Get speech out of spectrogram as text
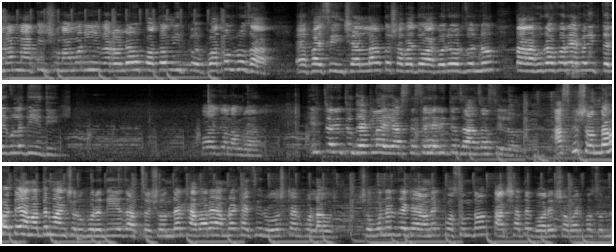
আমার নাতি সোনামণি, এবার হলো প্রথম ঈদ, প্রথম রোজা। পাইছি ইনশাল্লাহ তো সবাই দোয়া করে ওর জন্য। তাড়াহুড়া করে এখন ইফতারিগুলো দিয়ে দিই। কয়জন আমরা? ইফতারি তো দেখলাই, আজকে সেহেরিতে যা যা ছিল। আজকে সন্ধ্যা হতে আমাদের মাংসের উপরে দিয়ে যাচ্ছে। সন্ধ্যার খাবারে আমরা খাইছি রোস্ট আর পোলাও। শোভনের যেটা অনেক পছন্দ, তার সাথে ঘরে সবার পছন্দ,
